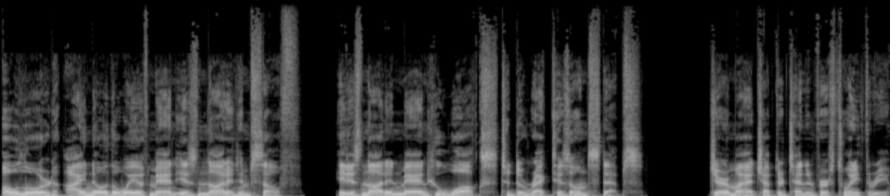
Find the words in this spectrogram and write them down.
O Lord, I know the way of man is not in himself. It is not in man who walks to direct his own steps. Jeremiah chapter 10 and verse 23.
